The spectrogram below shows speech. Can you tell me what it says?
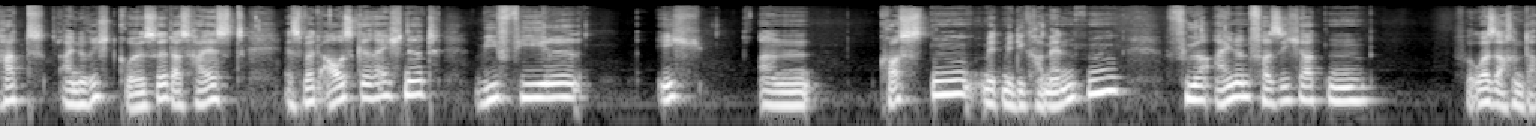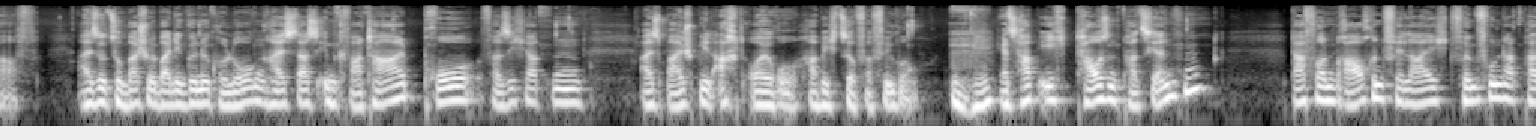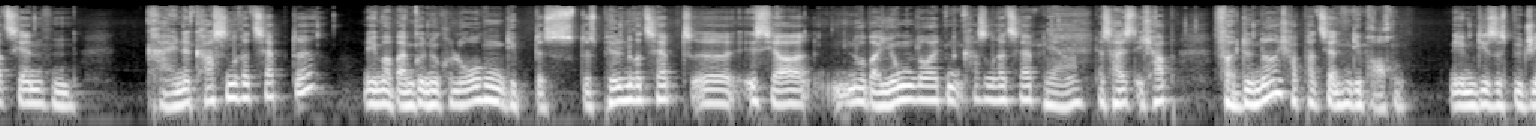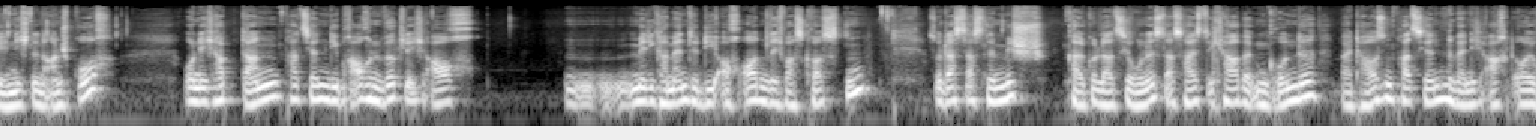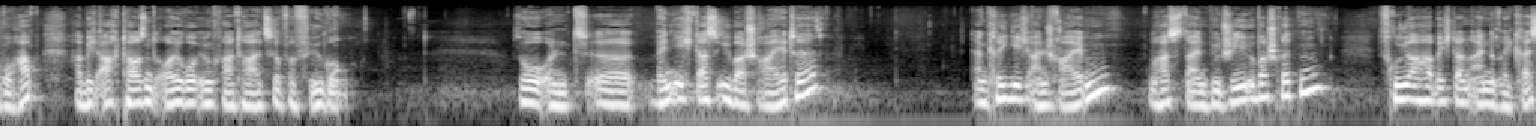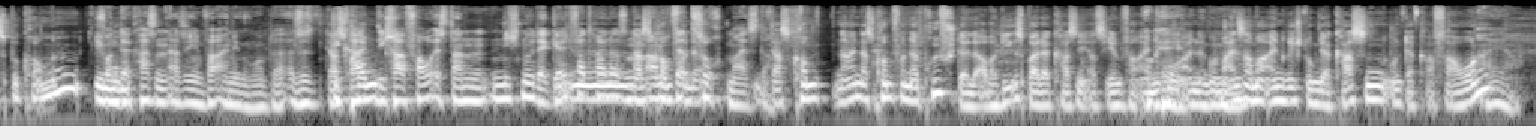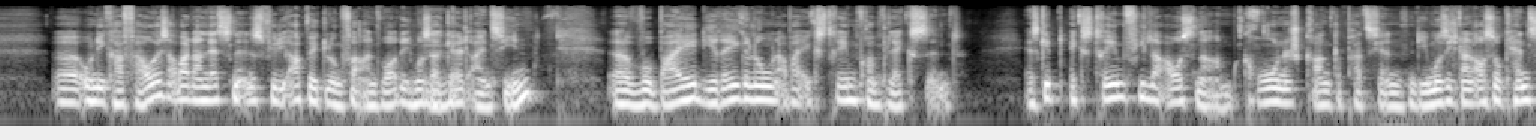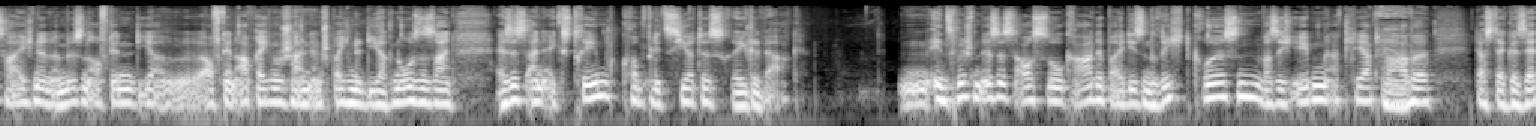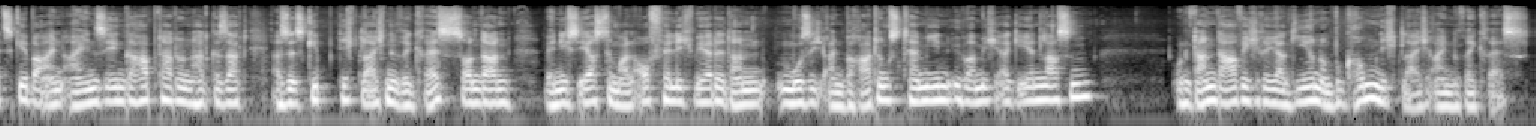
hat eine Richtgröße, das heißt, es wird ausgerechnet, wie viel ich an Kosten mit Medikamenten für einen Versicherten verursachen darf. Also zum Beispiel bei den Gynäkologen heißt das im Quartal pro Versicherten als Beispiel 8 Euro habe ich zur Verfügung. Mhm. Jetzt habe ich 1000 Patienten, davon brauchen vielleicht 500 Patienten keine Kassenrezepte. Nehmen wir beim Gynäkologen, die, das, das Pillenrezept äh, ist ja nur bei jungen Leuten ein Kassenrezept. Ja. Das heißt, ich habe Verdünner, ich habe Patienten, die brauchen, nehmen dieses Budget nicht in Anspruch. Und ich habe dann Patienten, die brauchen wirklich auch Medikamente, die auch ordentlich was kosten, sodass das eine Mischkalkulation ist. Das heißt, ich habe im Grunde bei 1000 Patienten, wenn ich 8 Euro habe, habe ich 8000 Euro im Quartal zur Verfügung. So, und äh, wenn ich das überschreite, dann kriege ich ein Schreiben, du hast dein Budget überschritten, Früher habe ich dann einen Regress bekommen. Von der Kassenärztlichen Vereinigung. Also die, kommt, die, KV ist dann nicht nur der Geldverteiler, sondern auch noch der, der, Zuchtmeister. Das kommt, nein, das kommt von der Prüfstelle, aber die ist bei der Kassenärztlichen Vereinigung okay. eine gemeinsame Einrichtung der Kassen und der KV. Ah, ja. Äh, und die KV ist aber dann letzten Endes für die Abwicklung verantwortlich, muss mhm. das Geld einziehen. Äh, wobei die Regelungen aber extrem komplex sind. Es gibt extrem viele Ausnahmen, chronisch kranke Patienten, die muss ich dann auch so kennzeichnen, da müssen auf den, auf den Abrechnungsscheinen entsprechende Diagnosen sein. Es ist ein extrem kompliziertes Regelwerk. Inzwischen ist es auch so, gerade bei diesen Richtgrößen, was ich eben erklärt ja. habe, dass der Gesetzgeber ein Einsehen gehabt hat und hat gesagt, also es gibt nicht gleich einen Regress, sondern wenn ich das erste Mal auffällig werde, dann muss ich einen Beratungstermin über mich ergehen lassen und dann darf ich reagieren und bekomme nicht gleich einen Regress.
